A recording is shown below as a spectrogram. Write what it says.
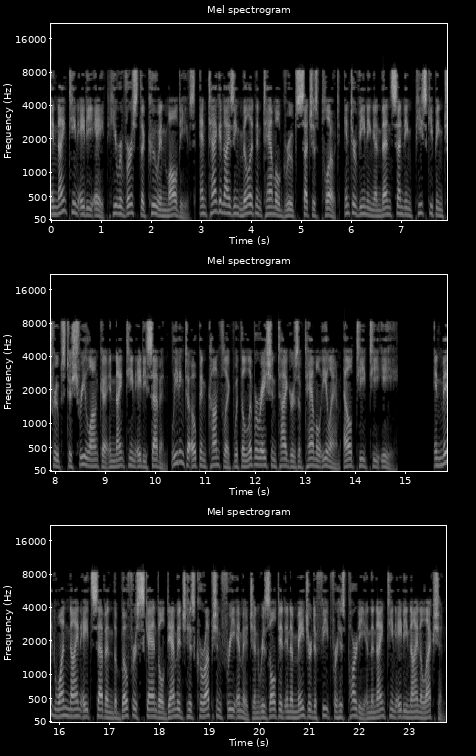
In 1988 he reversed the coup in Maldives, antagonizing militant Tamil groups such as PLOT, intervening and then sending peacekeeping troops to Sri Lanka in 1987, leading to open conflict with the Liberation Tigers of Tamil Eelam In mid-1987 the Bofors scandal damaged his corruption-free image and resulted in a major defeat for his party in the 1989 election.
